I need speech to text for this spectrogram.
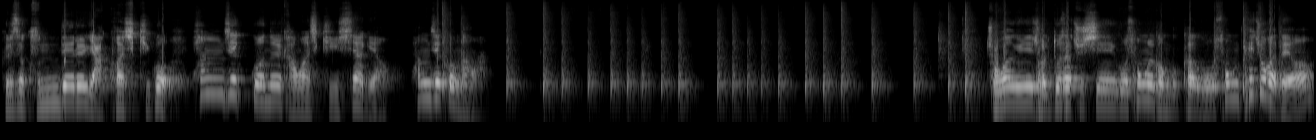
그래서 군대를 약화시키고 황제권을 강화시키기 시작해요. 황제권 강화. 조광윤이 절도사 출신이고 송을 건국하고 송태조가 돼요.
